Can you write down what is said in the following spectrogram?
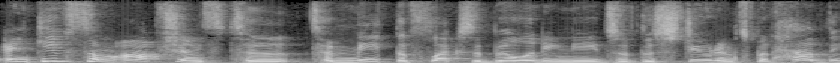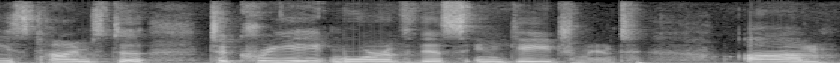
and give some options to, to meet the flexibility needs of the students, but have these times to, to create more of this engagement. Um,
